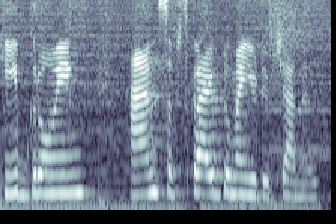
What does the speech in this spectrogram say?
keep growing and subscribe to my YouTube channel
